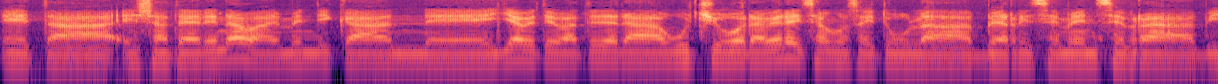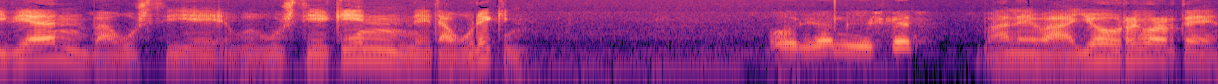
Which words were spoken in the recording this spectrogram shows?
eta esatearena ba hemendikan e, hilabete batera gutxi gora bera izango zaitugula berriz hemen zebra bidean ba guzti, guztiekin eta gurekin. Hori da, mi esker. Vale, ba, jo, horrengo arte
